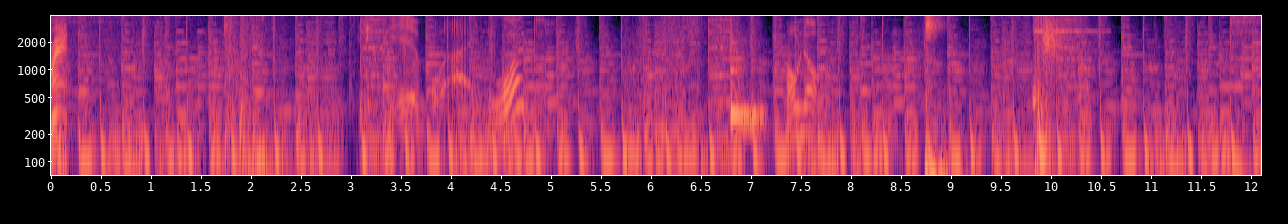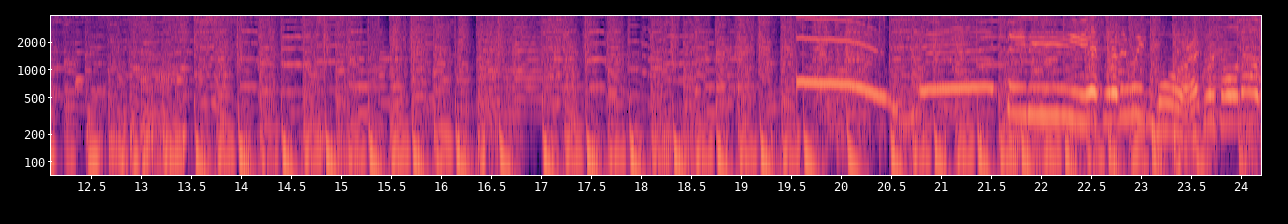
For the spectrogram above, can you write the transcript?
yeah, boy. What? Oh no. Yeah, baby! That's what I've been waiting for. That's what it's all about.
